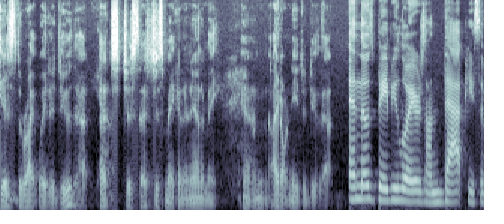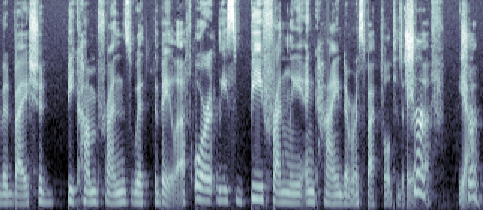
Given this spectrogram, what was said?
is the right way to do that. That's just that's just making an enemy, and I don't need to do that. And those baby lawyers on that piece of advice should become friends with the bailiff, or at least be friendly and kind and respectful to the bailiff. Sure. Yeah. Sure.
